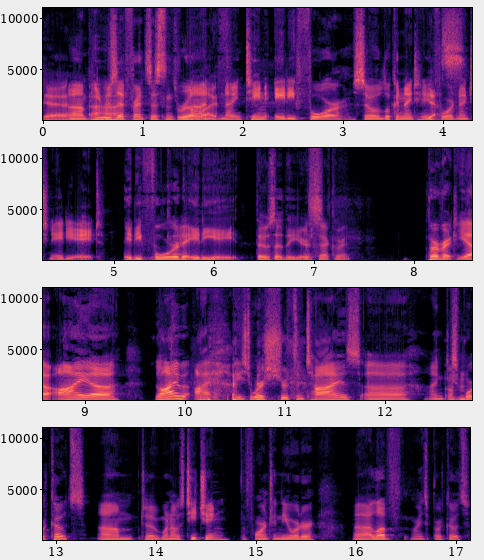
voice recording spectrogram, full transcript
Yeah, um, he uh-huh. was at Franciscan's Real uh, 1984. So look in 1984 yes. to 1988. 84 okay. to 88. Those are the years. Exactly right. Perfect. Yeah, I uh, I, I, I used to wear shirts and ties uh, and mm-hmm. sport coats um, to when I was teaching before entering the order. Uh, I love wearing sport coats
